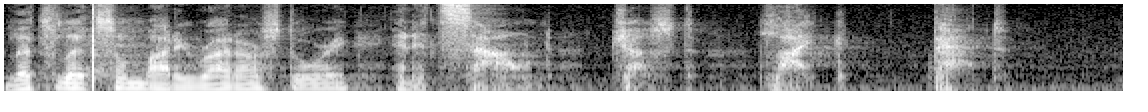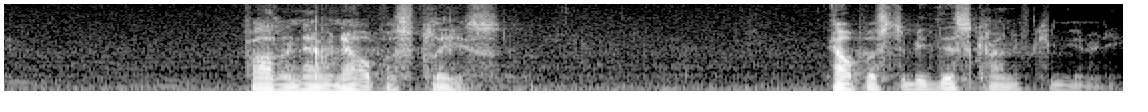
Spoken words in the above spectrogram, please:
Let's let somebody write our story and it sound just like that. Father in heaven, help us, please. Help us to be this kind of community.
